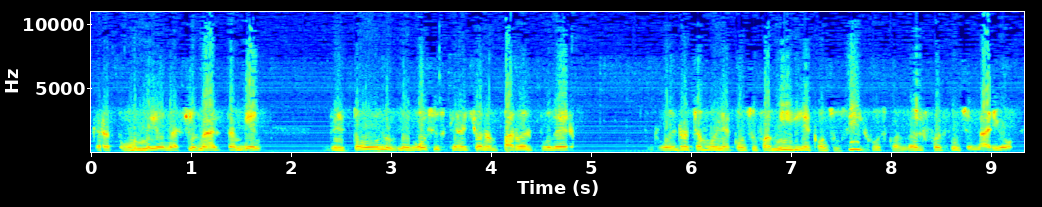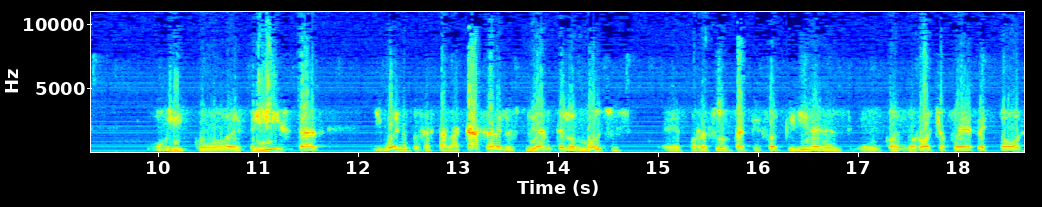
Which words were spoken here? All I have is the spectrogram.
que retomó un medio nacional también, de todos los negocios que ha hecho al amparo del poder Rubén Rocha Moya con su familia, con sus hijos, cuando él fue funcionario público de priistas, y bueno, pues hasta la casa del estudiante Los Mochis, eh, por resulta que fue adquirida en el, cuando Rocha fue rector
